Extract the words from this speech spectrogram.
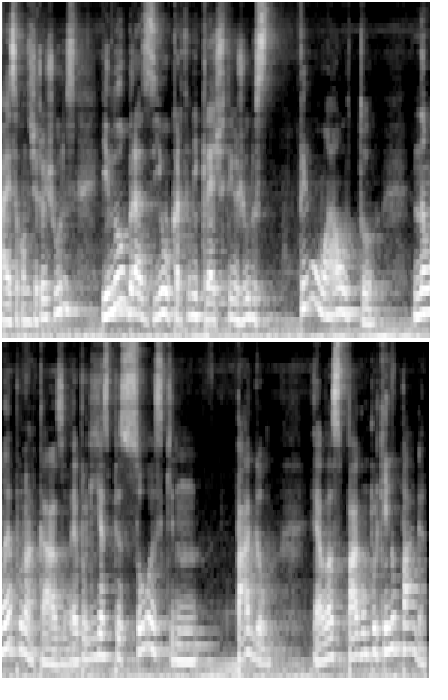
aí essa conta gerou juros. E no Brasil, o cartão de crédito tem juros tão alto não é por um acaso, é porque as pessoas que pagam, elas pagam por quem não paga.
